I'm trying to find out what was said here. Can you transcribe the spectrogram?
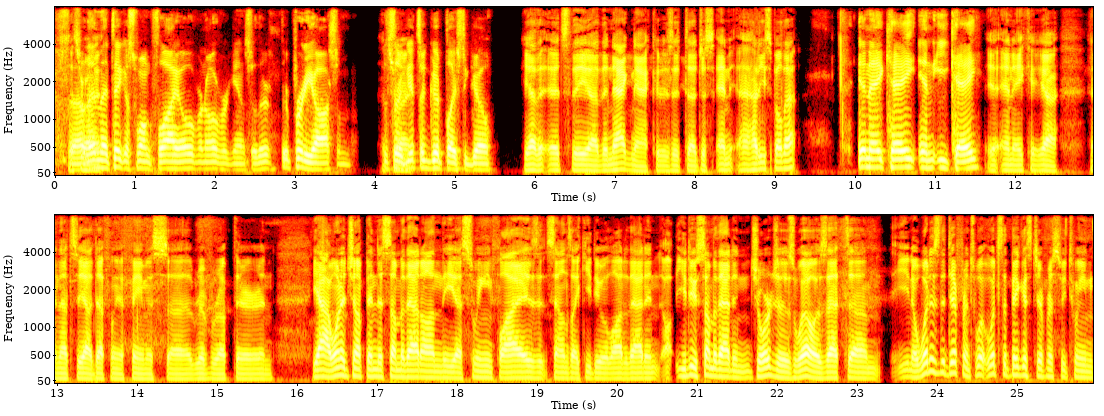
so right. then they take a swung fly over and over again so they're they're pretty awesome That's it's right. a, it's a good place to go yeah, it's the uh, the Naknek. Is it uh, just N? How do you spell that? N A K N E K. Yeah, N A K. Yeah, and that's yeah definitely a famous uh, river up there. And yeah, I want to jump into some of that on the uh, swinging flies. It sounds like you do a lot of that, and uh, you do some of that in Georgia as well. Is that um, you know what is the difference? What what's the biggest difference between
